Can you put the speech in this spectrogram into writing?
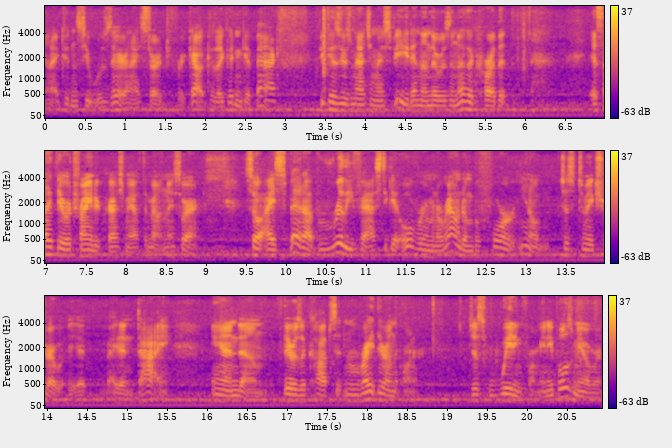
and I couldn't see what was there and I started to freak out because I couldn't get back because he was matching my speed. And then there was another car that it's like they were trying to crash me off the mountain I swear. So I sped up really fast to get over him and around him before you know just to make sure I, I didn't die. And um, there was a cop sitting right there on the corner just waiting for me. And he pulls me over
